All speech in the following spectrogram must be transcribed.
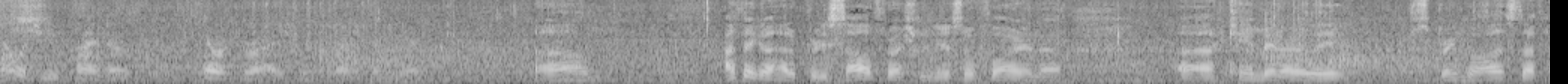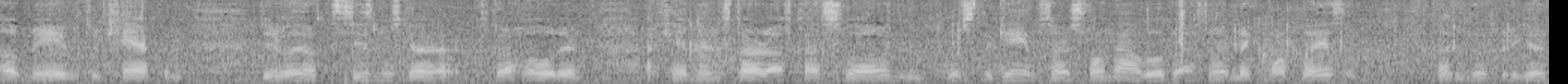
How would you kind of characterize your freshman year? Um, I think I had a pretty solid freshman year so far, and uh, uh, came in early. Spring ball and stuff helped me through camp, and didn't really know what the season was gonna was gonna hold. And I came in, and started off kind of slow, and then once the game started slowing down a little bit, I started making more plays, and I felt like I'm doing pretty good.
